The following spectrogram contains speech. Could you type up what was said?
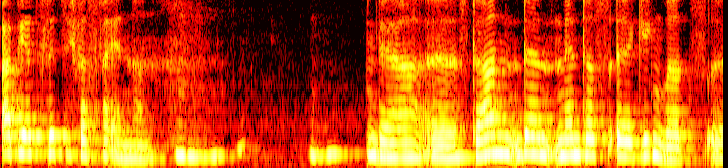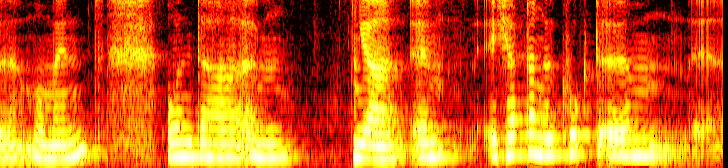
ab jetzt wird sich was verändern. Mhm. Der äh, Stern der nennt das äh, Gegenwartsmoment. Äh, und da, ähm, ja, ähm, ich habe dann geguckt, ähm, äh,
